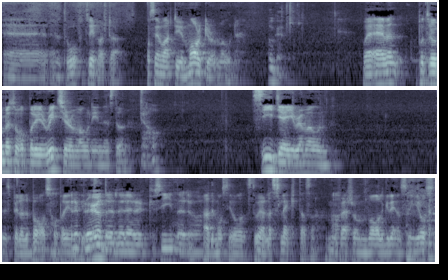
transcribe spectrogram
Eh, eller två, tre första. Och sen var det ju Mark Ramone. Okej. Och även på trummet så hoppade ju Richie Ramone in en stund. Jaha. CJ Ramone det spelade bas. Hoppade in. Är det bröder eller är det kusiner? Och... Ja, det måste ju vara en stor jävla släkt alltså. Ungefär som Wahlgrens och Ingrosso.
